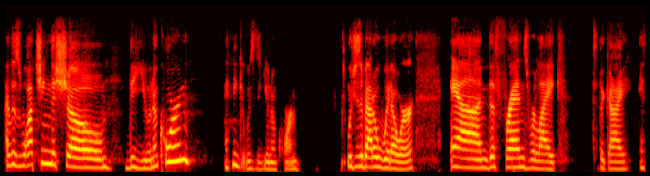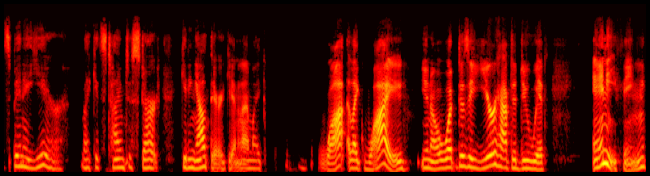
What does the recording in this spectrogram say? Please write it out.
I was watching the show The Unicorn. I think it was The Unicorn, which is about a widower. And the friends were like to the guy, It's been a year. Like, it's time to start getting out there again. And I'm like, Why? Like, why? You know, what does a year have to do with anything?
